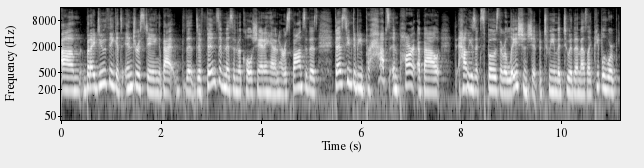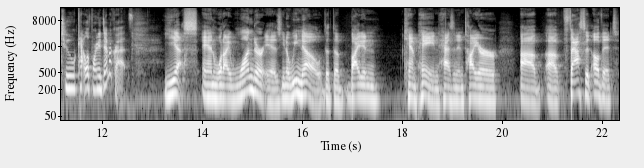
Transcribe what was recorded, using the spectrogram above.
Um, but I do think it's interesting that the defensiveness of Nicole Shanahan and her response to this does seem to be perhaps in part about how he's exposed the relationship between the two of them as like people who are two California Democrats. Yes. And what I wonder is, you know, we know that the Biden campaign has an entire uh, uh, facet of it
